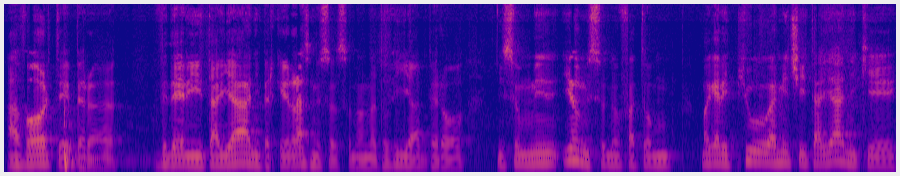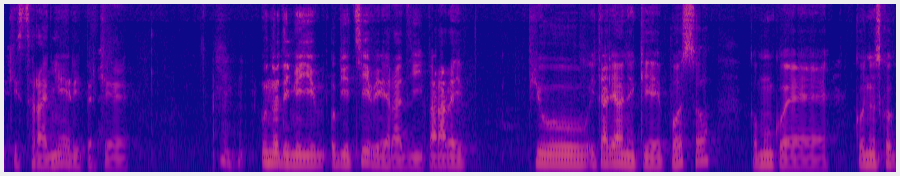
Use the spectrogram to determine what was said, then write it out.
a volte per eh, vedere gli italiani, perché Erasmus sono andato via, però mi son- mi- io mi sono fatto magari più amici italiani che, che stranieri, perché uno dei miei obiettivi era di parlare più italiano che posso. Comunque conosco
